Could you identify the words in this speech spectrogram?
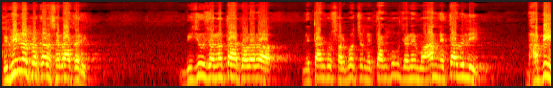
ବିଭିନ୍ନ ପ୍ରକାର ସେବା କରି ବିଜୁ ଜନତା ଦଳର ନେତାଙ୍କୁ ସର୍ବୋଚ୍ଚ ନେତାଙ୍କୁ ଜଣେ ମହାନ ନେତା ବୋଲି ଭାବି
